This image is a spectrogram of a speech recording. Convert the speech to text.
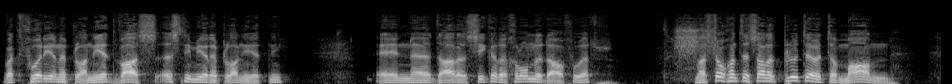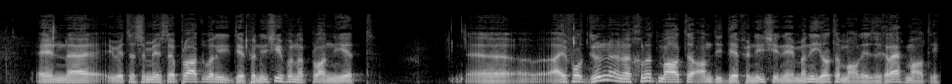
wat voorheen 'n planeet was, is nie meer 'n planeet nie. En uh, daar is sekere gronde daarvoor. Maar tog interessant dat Pluto 'n maan. En uh jy weet as jy mens nou praat oor die definisie van 'n planeet, uh hy voldoen in 'n groot mate aan die definisie, nee, maar nie heeltemal nie, is ek reg, Matie?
